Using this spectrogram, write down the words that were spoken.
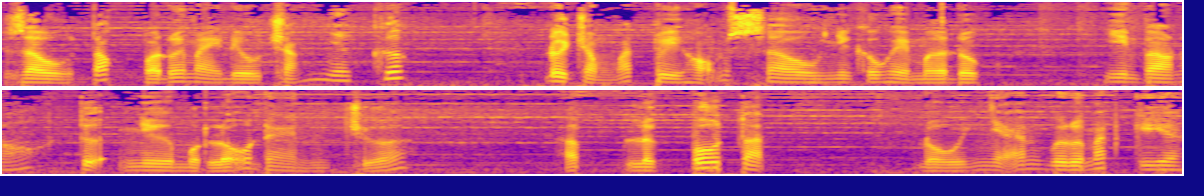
Dầu tóc và đôi mày đều trắng như cước. Đôi tròng mắt tuy hõm sâu nhưng không hề mờ đục Nhìn vào nó tựa như một lỗ đèn chứa Hấp lực vô tận. Đối nhãn với đôi mắt kia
